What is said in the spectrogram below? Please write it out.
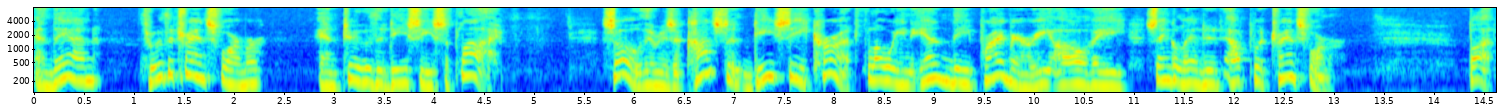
and then through the transformer and to the DC supply. So there is a constant DC current flowing in the primary of a single-ended output transformer. But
